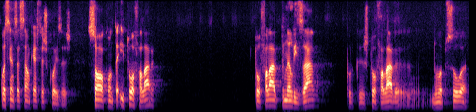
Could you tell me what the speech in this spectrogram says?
com a sensação que estas coisas só acontecem. E estou a falar. Estou a falar penalizado, porque estou a falar eh, de uma pessoa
